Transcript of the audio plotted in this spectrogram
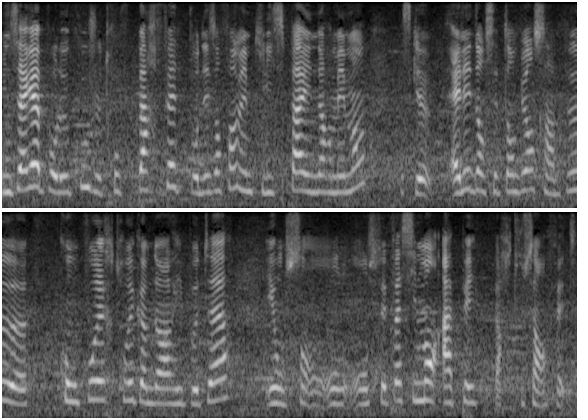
une saga pour le coup, je trouve parfaite pour des enfants, même qui lisent pas énormément, parce qu'elle est dans cette ambiance un peu euh, qu'on pourrait retrouver comme dans Harry Potter, et on, se fait facilement happer par tout ça en fait.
